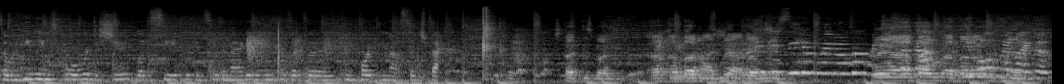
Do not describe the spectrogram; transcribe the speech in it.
So when he leans forward to shoot, let's see if we can see the magazine because it's an important message back. Start this by, I, I thought it was meant by Did you me. see him lean over when Yeah, I thought- I thought You that was me. like this.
